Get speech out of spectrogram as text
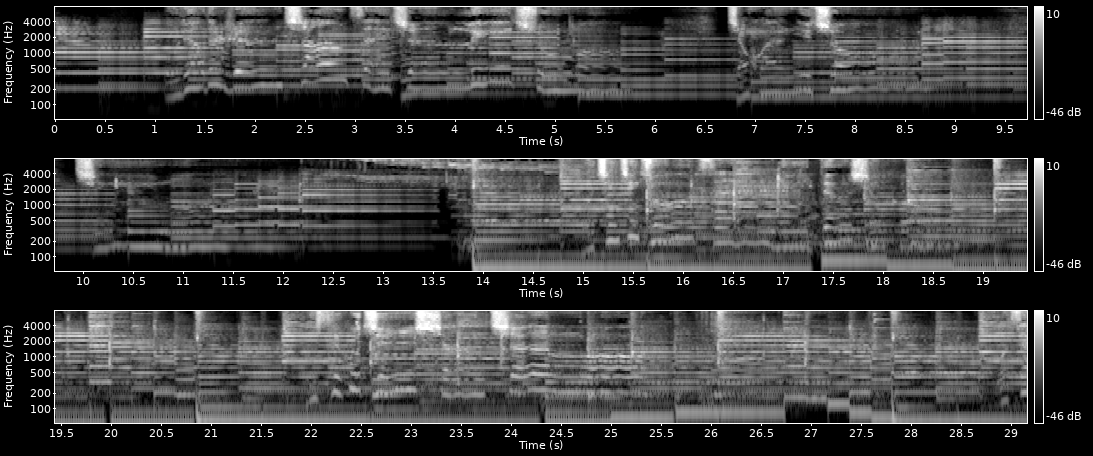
无聊的人常在这里出没，交换一种。静静坐在你的身后，你似乎只想沉默。我在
